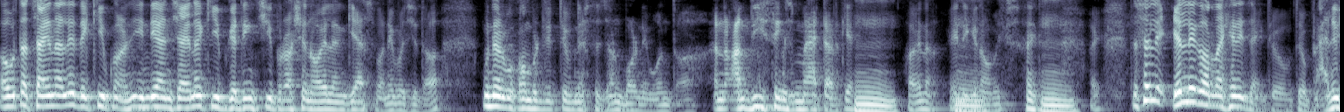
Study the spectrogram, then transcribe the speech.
अब उता चाइनाले they keep India and China keep getting cheap Russian oil and gas भनेपछि त उनीहरूको कम्पिटेटिभनेस त झन् बढ्ने हो नि त। And on this things matter के होइन? इन इकोनोमिक्स होइन? है। त्यसैले यसले गर्दाखेरि चाहिँ त्यो त्यो भ्याल्यु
